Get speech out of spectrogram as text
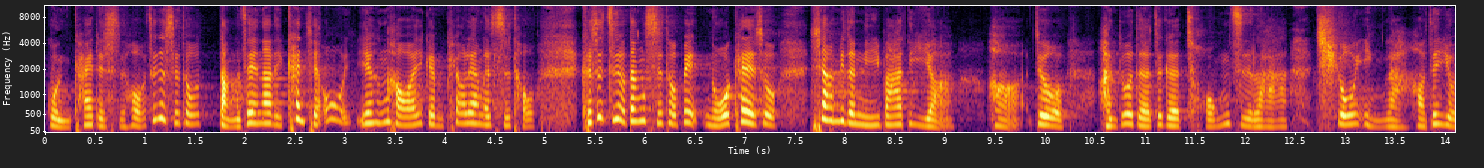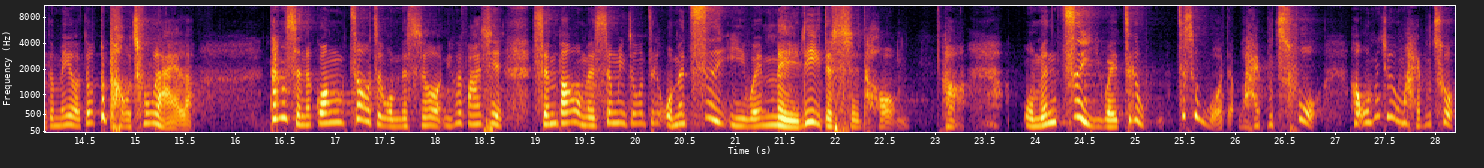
滚开的时候，这个石头挡在那里，看起来哦也很好啊，一个很漂亮的石头。可是只有当石头被挪开的时候，下面的泥巴地啊，哈，就很多的这个虫子啦、蚯蚓啦，好，这有的没有都都跑出来了。当神的光照着我们的时候，你会发现，神把我们生命中这个我们自以为美丽的石头，好，我们自以为这个这是我的，我还不错。好，我们觉得我们还不错。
